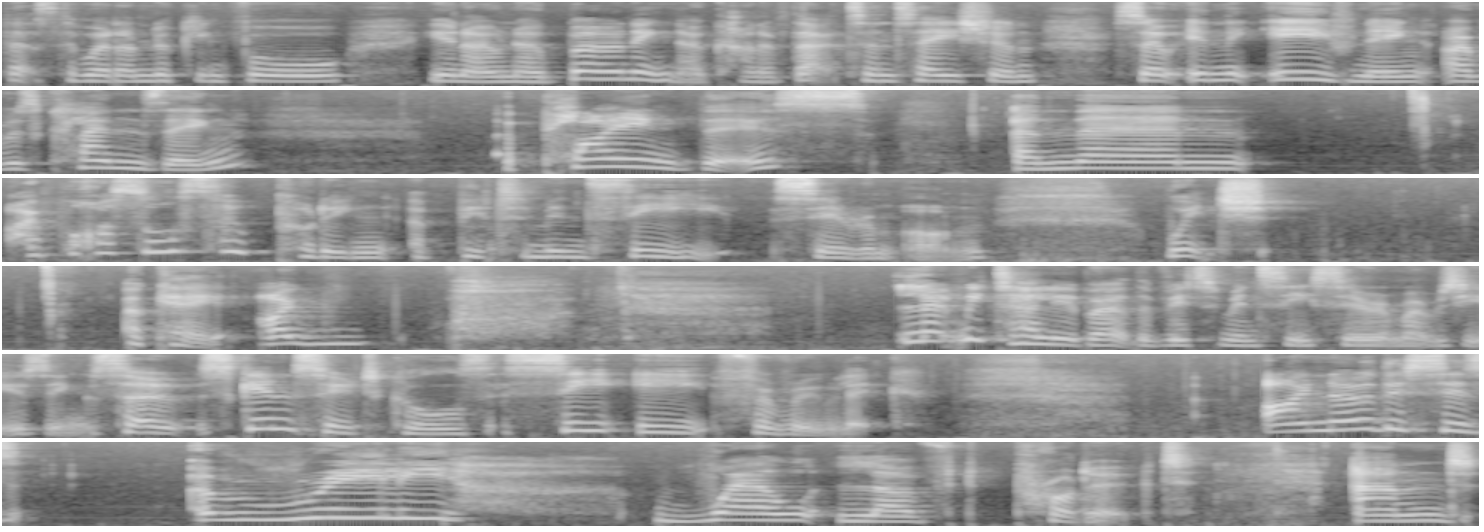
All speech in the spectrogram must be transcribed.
that's the word I'm looking for, you know, no burning, no kind of that sensation. So in the evening I was cleansing, applying this, and then I was also putting a vitamin C serum on, which, okay, I let me tell you about the vitamin C serum I was using. So SkinCeuticals CE Ferulic. I know this is a really well-loved product and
